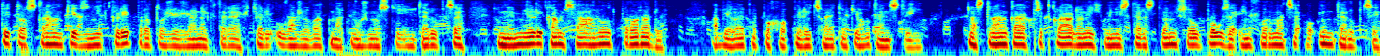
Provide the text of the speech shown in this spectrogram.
Tyto stránky vznikly, protože ženy, které chtěly uvažovat nad možností interrupce, neměly kam sáhnout pro radu, aby lépe pochopili, co je to těhotenství. Na stránkách předkládaných ministerstvem jsou pouze informace o interrupci,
